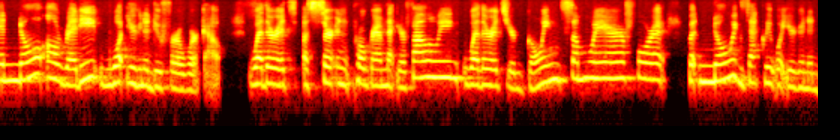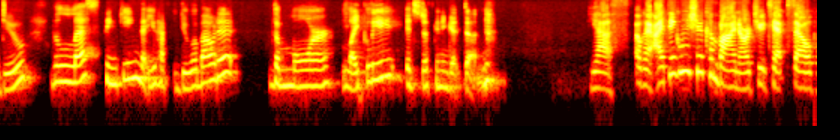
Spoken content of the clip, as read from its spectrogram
and know already what you're going to do for a workout whether it's a certain program that you're following, whether it's you're going somewhere for it, but know exactly what you're going to do. The less thinking that you have to do about it, the more likely it's just going to get done. Yes. Okay. I think we should combine our two tips. So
